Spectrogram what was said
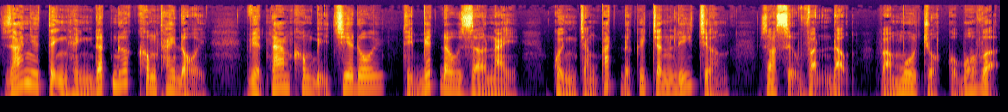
Giá như tình hình đất nước không thay đổi, Việt Nam không bị chia đôi, thì biết đâu giờ này Quỳnh chẳng bắt được cái chân lý trưởng do sự vận động và mua chuộc của bố vợ.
